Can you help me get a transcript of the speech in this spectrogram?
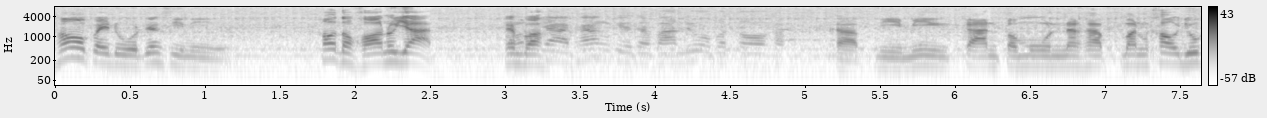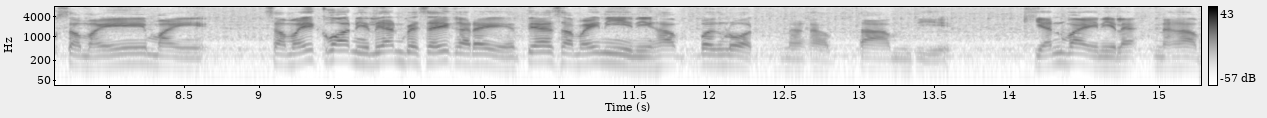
เฮาไปดูดจังซี่นี่เฮาต้องขออนุญาตๆเห็นบ่ ขออญาตทางเทศบาลหรืออบตครับ ครับนี่มีการประมูลนะครับ มันเข้ายุคสมัยใหม่ สมัยก่อนนี่เรียนไปไสก็ได้แต่สมัยนี้นี่ครับเบิ่งโลดนะครับ ตามที่เขียนไว้นี่แหละนะครับ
